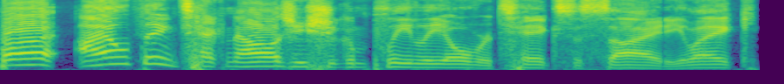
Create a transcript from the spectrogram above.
But I don't think technology should completely overtake society. Like,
